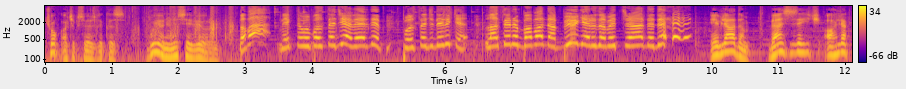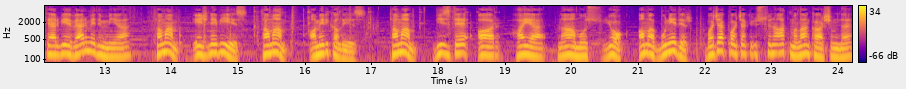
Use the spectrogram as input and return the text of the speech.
çok açık sözlü kız. Bu yönünü seviyorum. Baba mektubu postacıya verdim. Postacı dedi ki la senin baban da büyük Elizabeth Çağ dedi. Evladım ben size hiç ahlak terbiye vermedim mi ya? Tamam ecnebiyiz. Tamam Amerikalıyız. Tamam bizde ar, haya, namus yok. Ama bu nedir? Bacak bacak üstüne atma lan karşımda.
